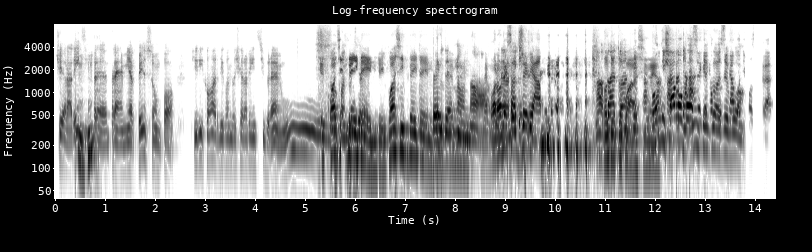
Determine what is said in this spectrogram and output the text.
c'era Renzi mm-hmm. pre- Premier, pensa un po', ti ricordi quando c'era Renzi Premier? Uh, quasi no, bei c'era... tempi, quasi bei tempi. Bei te- no, no, eh, non, non esageriamo. Ho detto quasi. Anche, non diciamo cose che non cose possiamo dimostrare.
